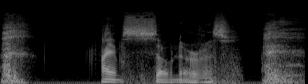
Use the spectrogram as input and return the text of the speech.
I am so nervous.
